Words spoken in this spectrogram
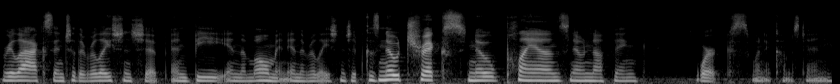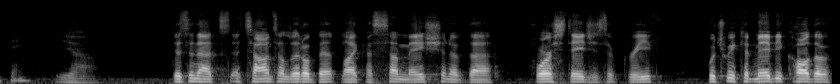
relax into the relationship and be in the moment in the relationship because no tricks, no plans, no nothing works when it comes to anything. Yeah. Doesn't that, it sounds a little bit like a summation of the four stages of grief, which we could maybe call the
